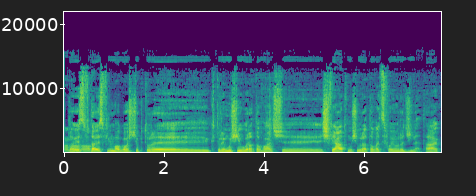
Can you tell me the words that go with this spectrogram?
no, to, no, jest, no. to jest film o gościu, który, który musi uratować yy, świat, musi uratować swoją rodzinę, tak?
